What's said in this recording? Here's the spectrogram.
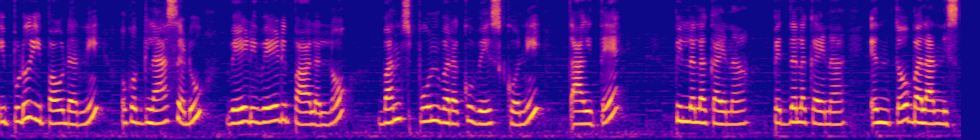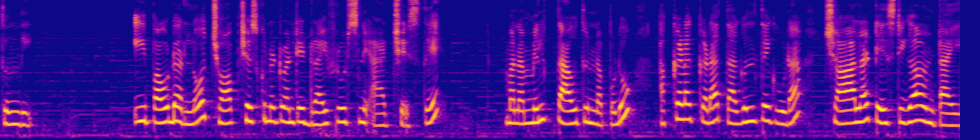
ఇప్పుడు ఈ పౌడర్ని ఒక గ్లాసెడు వేడి వేడి పాలల్లో వన్ స్పూన్ వరకు వేసుకొని తాగితే పిల్లలకైనా పెద్దలకైనా ఎంతో బలాన్ని ఇస్తుంది ఈ పౌడర్లో చాప్ చేసుకున్నటువంటి డ్రై ఫ్రూట్స్ని యాడ్ చేస్తే మనం మిల్క్ తాగుతున్నప్పుడు అక్కడక్కడ తగిలితే కూడా చాలా టేస్టీగా ఉంటాయి.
